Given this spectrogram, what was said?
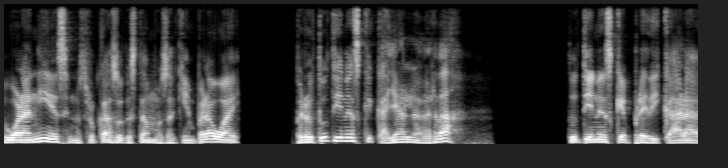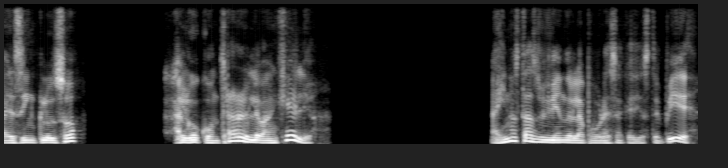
guaraníes, en nuestro caso que estamos aquí en Paraguay, pero tú tienes que callar la verdad. Tú tienes que predicar a veces incluso algo contrario al Evangelio. Ahí no estás viviendo la pobreza que Dios te pide,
